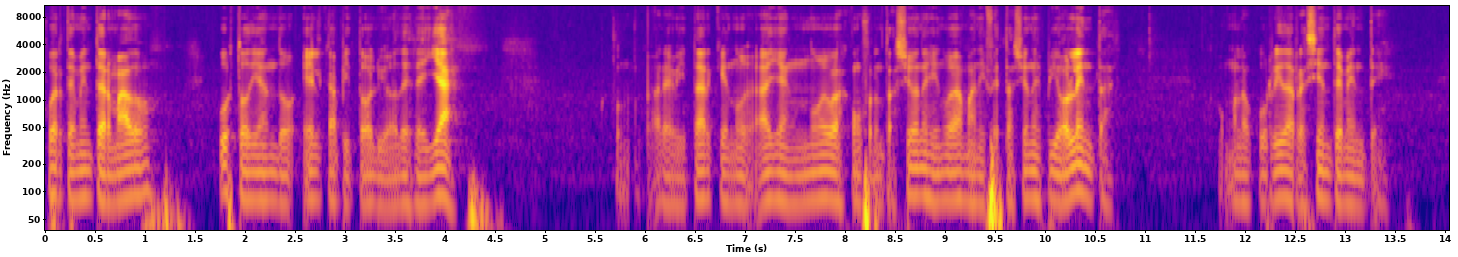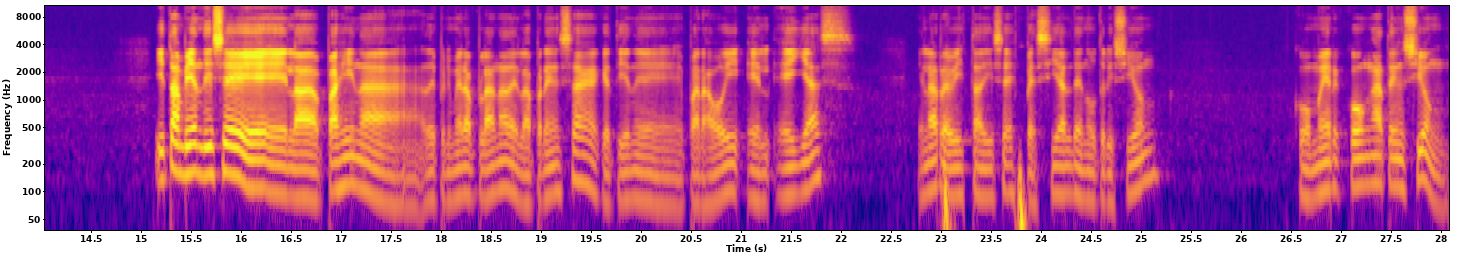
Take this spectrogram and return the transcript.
fuertemente armados custodiando el Capitolio desde ya para evitar que no hayan nuevas confrontaciones y nuevas manifestaciones violentas como la ocurrida recientemente. Y también dice eh, la página de primera plana de la prensa que tiene para hoy el Ellas. En la revista dice especial de nutrición, comer con atención.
